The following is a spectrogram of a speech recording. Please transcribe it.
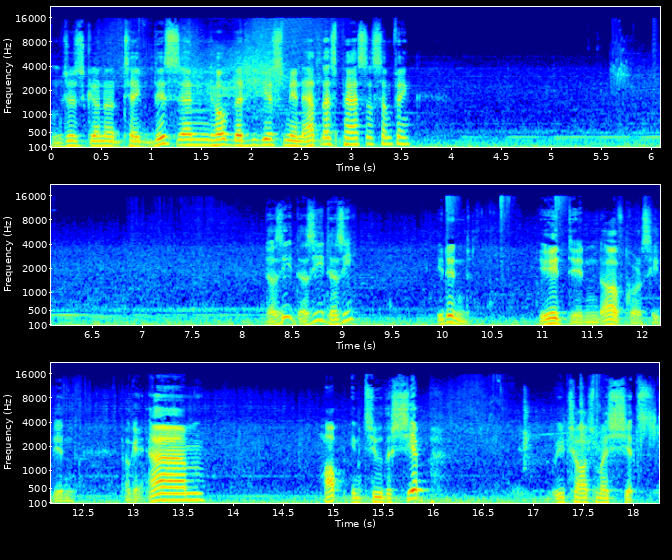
I'm just gonna take this and hope that he gives me an Atlas pass or something. Does he? Does he? Does he? He didn't. He didn't. Oh, of course he didn't. Okay, um... Hop into the ship. Recharge my shits.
